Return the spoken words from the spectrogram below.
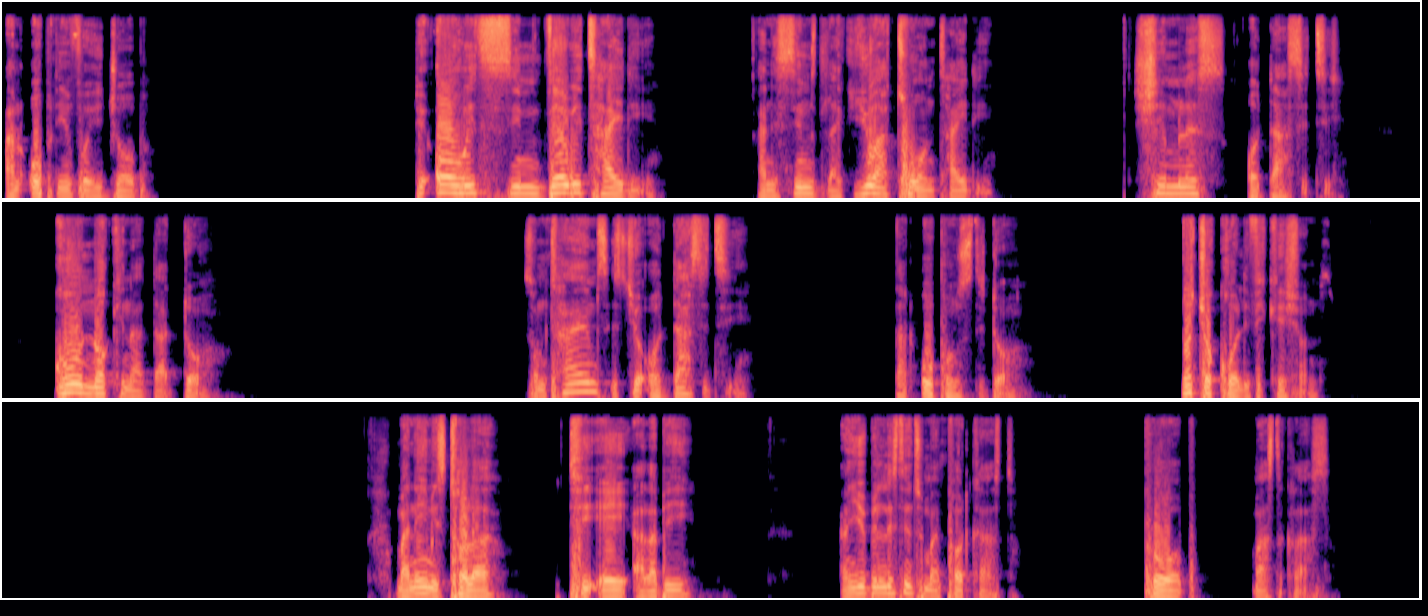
an opening for a job. They always seem very tidy, and it seems like you are too untidy. Shameless audacity. Go knocking at that door. Sometimes it's your audacity that opens the door, not your qualifications. My name is Tola T.A. Alabi, and you've been listening to my podcast, ProUp Masterclass.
